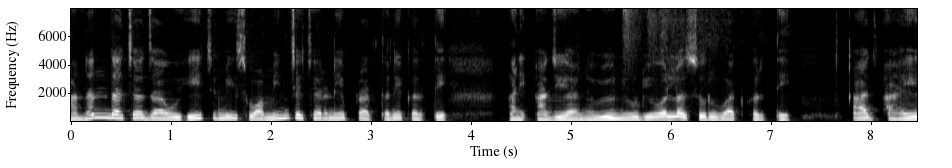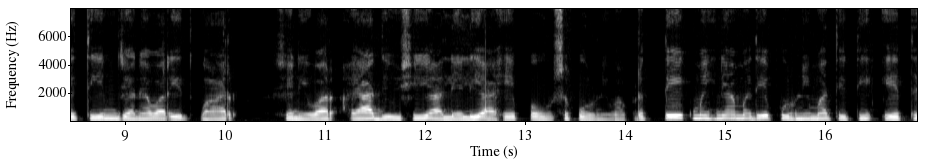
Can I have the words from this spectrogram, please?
आनंदाच्या जाऊ हीच मी स्वामींच्या चरणी प्रार्थने करते आणि आज या नवीन व्हिडिओला सुरुवात करते. आज आहे तीन जानेवारी वार शनिवार. या दिवशी आलेली आहे पौष पौर्णिमा. प्रत्येक महिन्यामध्ये पौर्णिमा तिथी येत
